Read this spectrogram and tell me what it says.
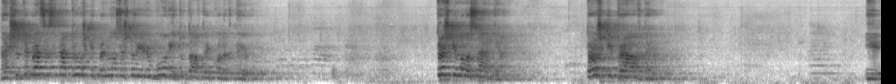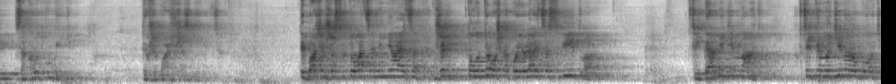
А якщо ти, брат сестра, трошки приносиш тої любові туди, в той колектив, трошки милосердя, трошки правди. І за коротку мить ти вже бачиш, що змінюється. Ти бачиш, що ситуація міняється, вже того трошка появляється світла в цій темній кімнаті, в цій темноті на роботі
